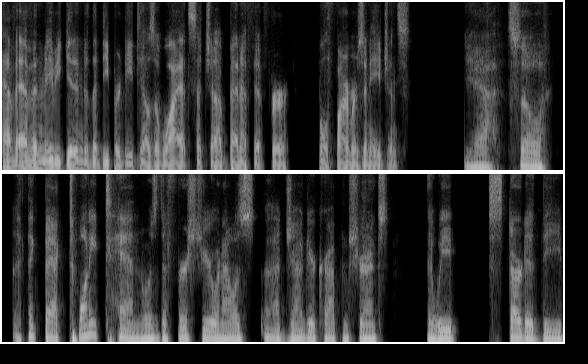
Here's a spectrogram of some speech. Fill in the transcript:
have Evan maybe get into the deeper details of why it's such a benefit for both farmers and agents. Yeah. So I think back 2010 was the first year when I was uh, John Deere Crop Insurance that we started the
